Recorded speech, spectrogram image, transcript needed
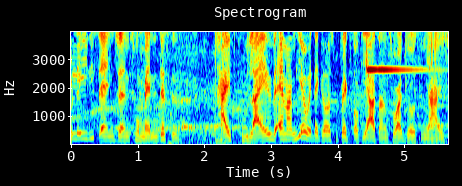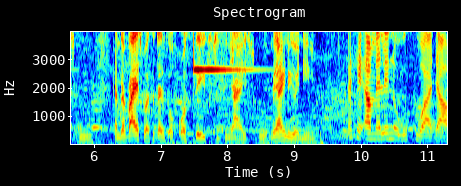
ladies and gentlemen, this is High School Live, and I'm here with the girls prefects of Yaa Asantewaa Girls Senior High School and the vice president of Osei Tutu Senior High School. May I know your name? Okay, I'm Ellen Owusuada.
